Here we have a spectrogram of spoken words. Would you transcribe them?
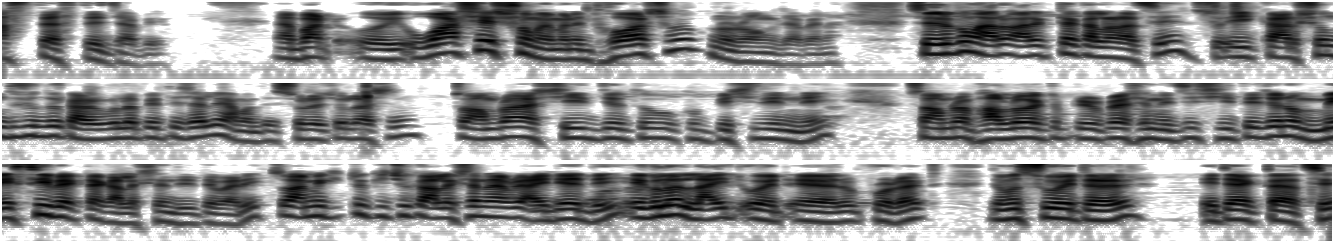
আস্তে আস্তে যাবে। বাট ওই ওয়াশের সময় মানে ধোয়ার সময় কোনো রং যাবে না। সো এরকম আরও আরেকটা কালার আছে। সো এই কার সুন্দর সুন্দর কারগুলো পেতে চাইলে আমাদের সরে চলে আসেন। তো আমরা শীত যেহেতু খুব বেশি দিন নেই সো আমরা ভালো একটা প্রিপারেশন নিচ্ছি। শীতের জন্য মেসিভ একটা কালেকশন দিতে পারি। তো আমি একটু কিছু কালেকশনের আইডিয়া দিই। এগুলো লাইট ওয়েট প্রোডাক্ট যেমন সোয়েটারের এটা একটা আছে।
